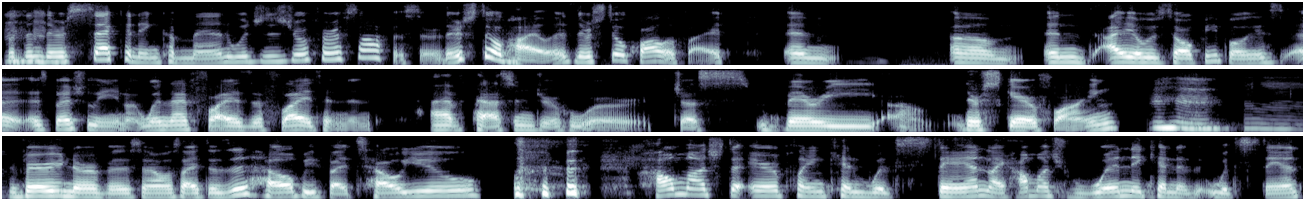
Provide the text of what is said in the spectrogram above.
but mm-hmm. then there's second in command, which is your first officer. They're still mm-hmm. pilots. They're still qualified, and um, and I always tell people, uh, especially you know when I fly as a flight attendant, I have passenger who are just very um, they're scared flying, mm-hmm. Mm. very nervous, and I was like, does it help if I tell you how much the airplane can withstand, like how much wind it can withstand.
